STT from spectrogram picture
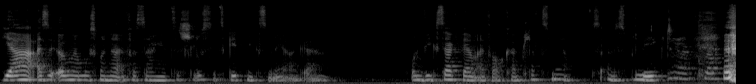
ja, also irgendwann muss man da einfach sagen, jetzt ist Schluss, jetzt geht nichts mehr. Gell? Und wie gesagt, wir haben einfach auch keinen Platz mehr. Ist alles belegt. Ja, klar.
